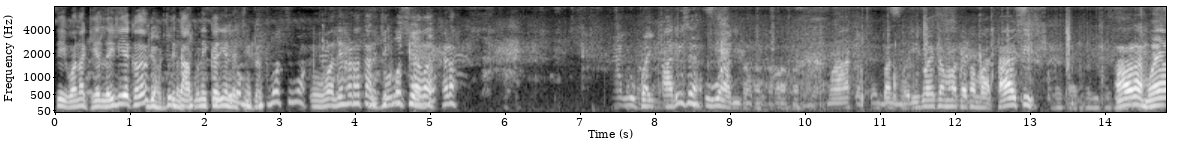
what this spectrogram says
તે એવાના ઘેર લઈ લઈએ કે તે તાપણી કરીએ એ તો નજીક જ. નજીકમાં જ છે ને. ઓહો, લે હેડો તાન નજીકમાં જ છે, થોડું છે હવે, હેડો આયુ ભાઈ આર્યું છે ઉ આર્યું માં કરશનબાન મરી જાય છે હમણાં કહેતા માથા આવશે આવરા મોય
